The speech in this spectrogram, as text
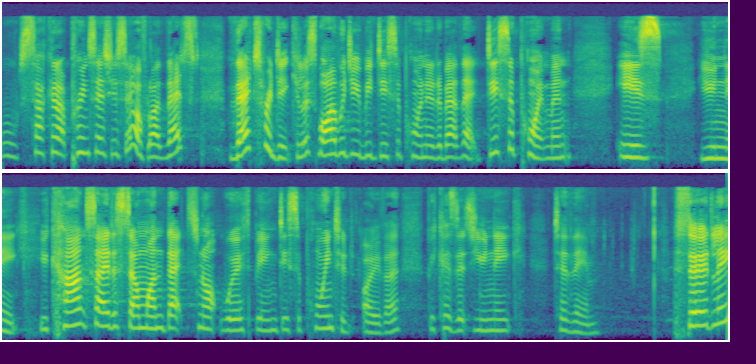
well, suck it up, princess, yourself. Like, that's, that's ridiculous. Why would you be disappointed about that? Disappointment is unique. You can't say to someone that's not worth being disappointed over because it's unique to them. Thirdly,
